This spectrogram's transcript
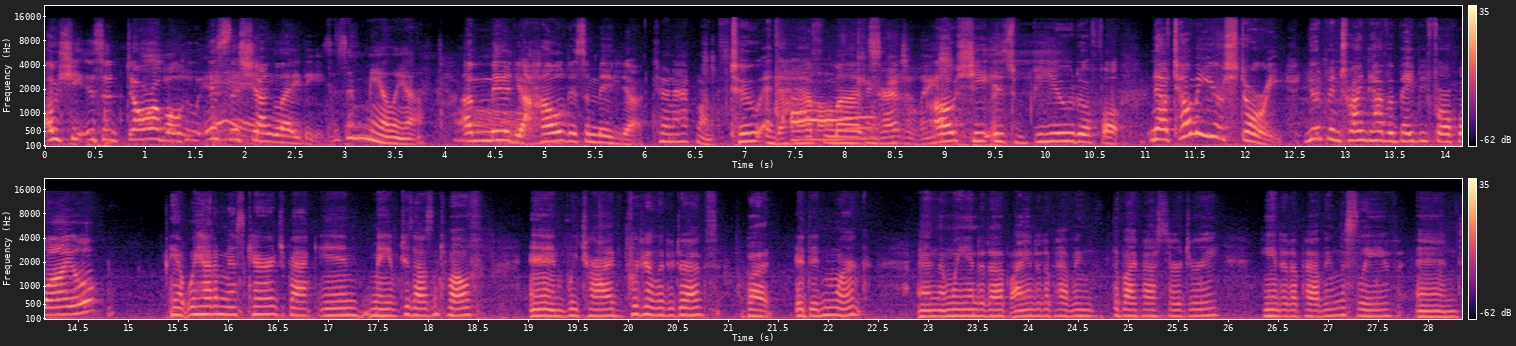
Oh, she is adorable. Who is this young lady? This is Amelia, Amelia. How old is Amelia? two and a half months. Two and a half oh, months. Congratulations. Oh, she is beautiful. Now, tell me your story. You had been trying to have a baby for a while. Yeah, we had a miscarriage back in May of 2012, and we tried fertility drugs, but it didn't work. And then we ended up, I ended up having the bypass surgery. He ended up having the sleeve, and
